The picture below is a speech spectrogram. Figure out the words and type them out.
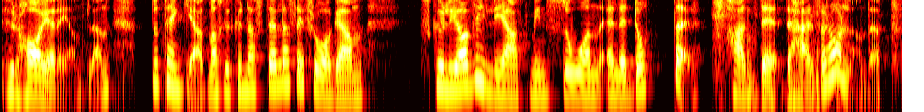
hur har jag det egentligen? Då tänker jag att man skulle kunna ställa sig frågan, skulle jag vilja att min son eller dotter hade det här förhållandet?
